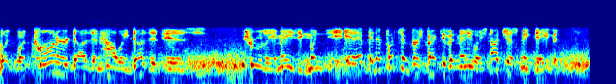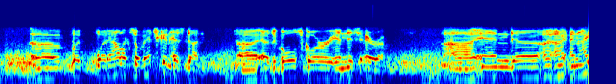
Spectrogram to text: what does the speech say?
what what Connor does and how he does it is truly amazing. When and it puts in perspective in many ways, not just McDavid, uh, but what Alex Ovechkin has done uh, as a goal scorer in this era. Uh, and uh, I, and I,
